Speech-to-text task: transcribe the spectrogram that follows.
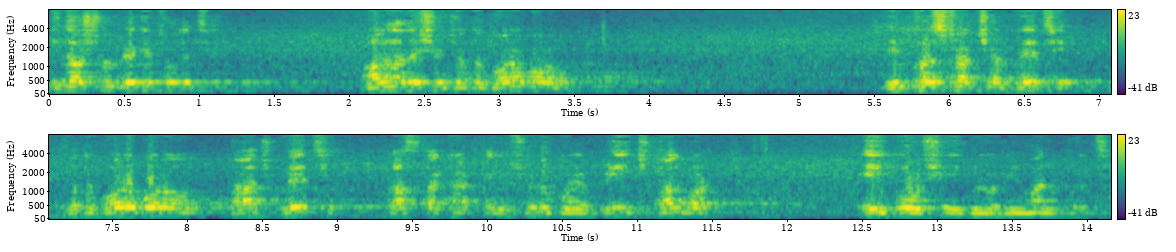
নিদর্শন রেখে চলেছে। বাংলাদেশের যত বড় বড় ইনফ্রাস্ট্রাকচার হয়েছে যত বড় বড় কাজ হয়েছে, রাস্তাঘাট থেকে শুরু করে ব্রিজ কালভার্ট এই কোর্স এইগুলো নির্মাণ করেছে।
